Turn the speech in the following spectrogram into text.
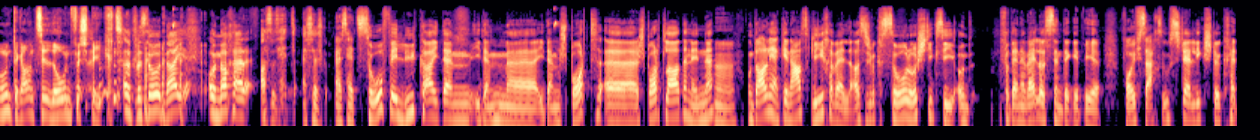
Und den ganzen Lohn verspickt. Etwa so, nein. Und nachher, also es hat, es hat, es hat so viele Leute in dem, in dem, äh, in dem Sport, äh, Sportladen. Drin. Und alle haben genau das gleiche Velo. Also es war wirklich so lustig. Gewesen. Und von diesen Velos sind irgendwie fünf, sechs Ausstellungsstücke.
